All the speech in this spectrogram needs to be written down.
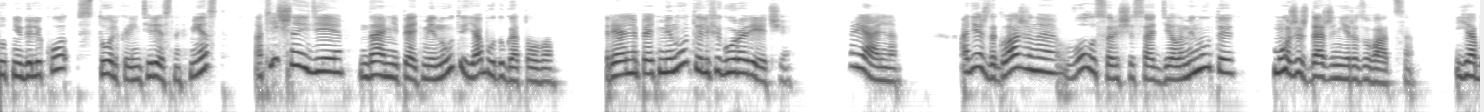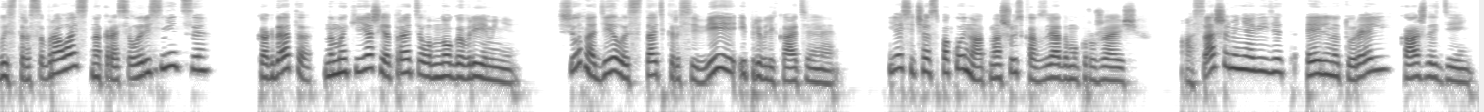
Тут недалеко столько интересных мест. Отличная идея. Дай мне пять минут, и я буду готова. Реально пять минут или фигура речи? Реально. Одежда глаженная, волосы расчесать дело минуты. Можешь даже не разуваться. Я быстро собралась, накрасила ресницы. Когда-то на макияж я тратила много времени. Все надеялась стать красивее и привлекательнее. Я сейчас спокойно отношусь ко взглядам окружающих. А Саша меня видит Эль Натурель каждый день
